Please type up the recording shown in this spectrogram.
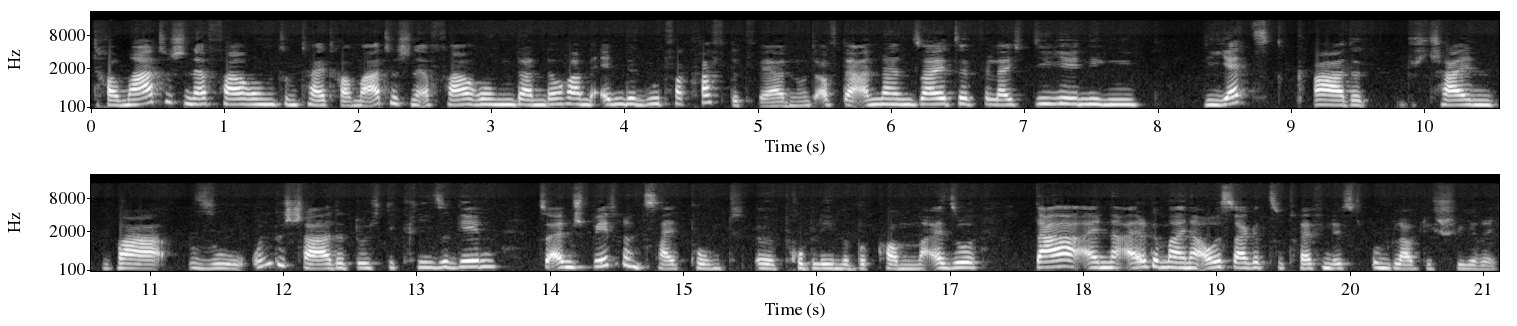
traumatischen Erfahrungen, zum Teil traumatischen Erfahrungen dann doch am Ende gut verkraftet werden. Und auf der anderen Seite vielleicht diejenigen, die jetzt gerade scheinbar so unbeschadet durch die Krise gehen, zu einem späteren Zeitpunkt äh, Probleme bekommen. Also da eine allgemeine Aussage zu treffen, ist unglaublich schwierig.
